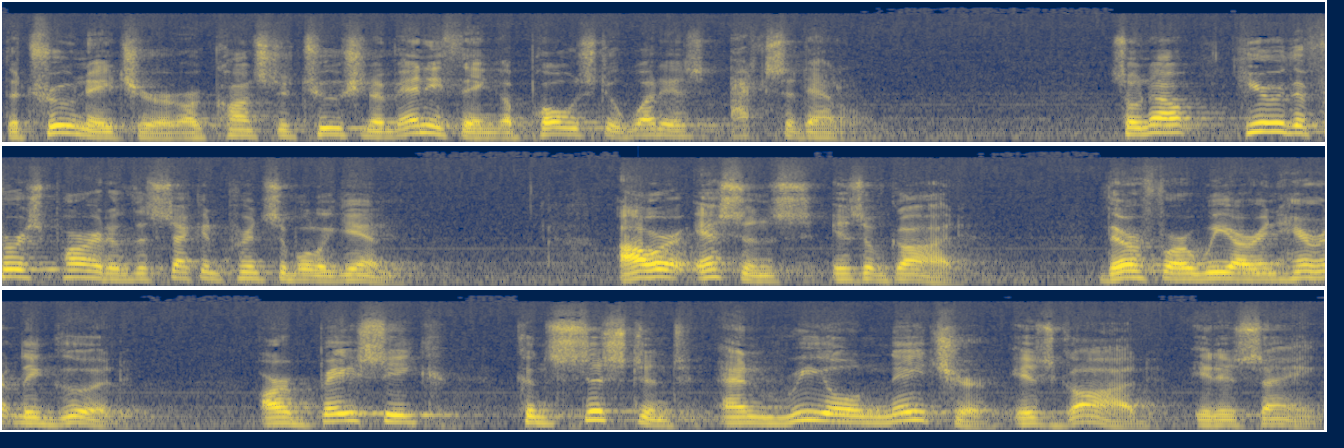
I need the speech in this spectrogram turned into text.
the true nature or constitution of anything opposed to what is accidental. So now, hear the first part of the second principle again. Our essence is of God. Therefore, we are inherently good. Our basic, consistent, and real nature is God, it is saying.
